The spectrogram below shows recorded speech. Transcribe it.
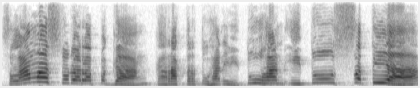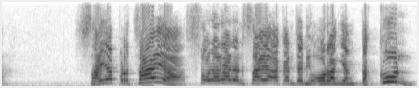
Selama saudara pegang karakter Tuhan ini, Tuhan itu setia. Saya percaya saudara dan saya akan jadi orang yang tekun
